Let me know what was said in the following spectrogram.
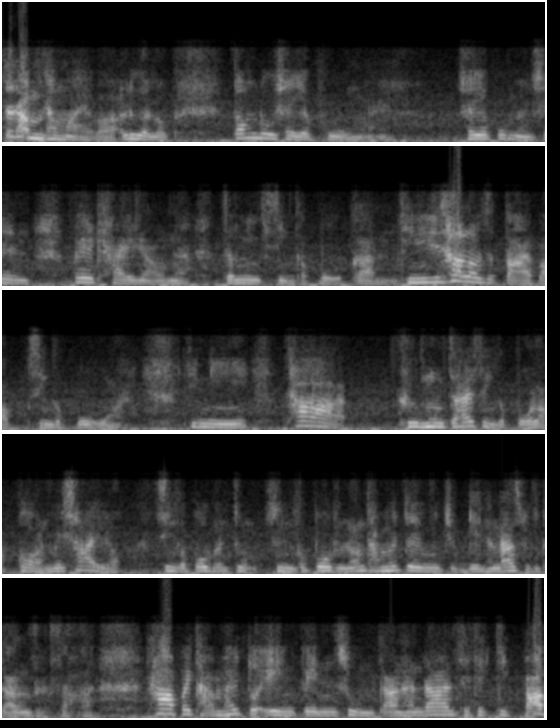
จะทำทำไมวะเรือรบต้องดูชัยภูมิไหมชัยภูมิอย่างเช่น ประเทศไทยเราเนี่ย จะมีสิงคโปร์กัน ทีนี้ถ้าเราจะตายปั๊บสิงคโปร์ไงทีนี้ถ้า คือมึงจะให้สิงคโปร์รับก่อนไม่ใช่หรอก สิงคโปร์เป็นสิงคโปร์ถึงต้องทำให้ตัวเองเป็นจุดเด่นทางด้านศูนย์การศึกษา ถ้าไปทำให้ตัวเองเป็นศูนย์กลางทางด้านเศรษฐกิจปั๊บ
